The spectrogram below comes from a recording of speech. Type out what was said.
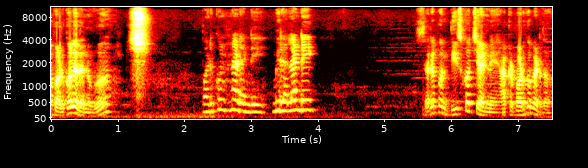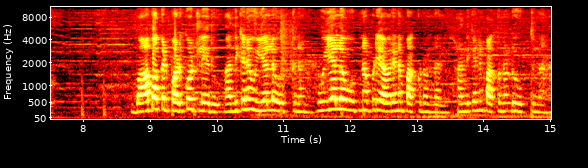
ఇంకా పడుకోలేదా నువ్వు? పడుకుంటున్నాడండి. మీరు వెళ్ళండి. సరే కొన్ని తీసుకొచ్చేయండి. అక్కడ పడుకోబెడదాం. బాబు అక్కడ పడుకోవట్లేదు. అందుకనే ఉయ్యాల్లో ఊపుతున్నాను. ఉయ్యాల్లో ఊపినప్పుడు ఎవరైనా పక్కన ఉండాలి అందుకని పక్క నుండి ఊపుతున్నాను.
